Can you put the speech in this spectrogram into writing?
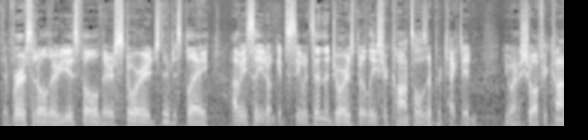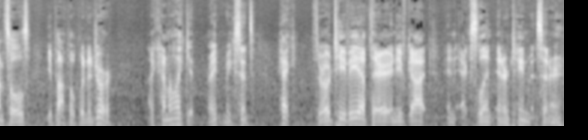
They're versatile, they're useful, there's storage, their display. Obviously, you don't get to see what's in the drawers, but at least your consoles are protected. You want to show off your consoles, you pop open a drawer. I kind of like it, right? Makes sense. Heck, throw a TV up there and you've got an excellent entertainment center.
